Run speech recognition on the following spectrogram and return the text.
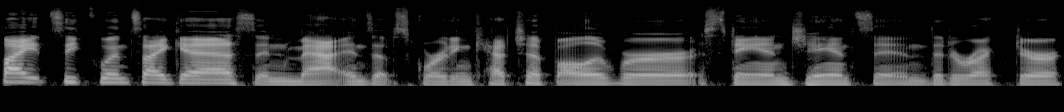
fight sequence, I guess, and Matt ends up squirting ketchup all over Stan Jansen, the director.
